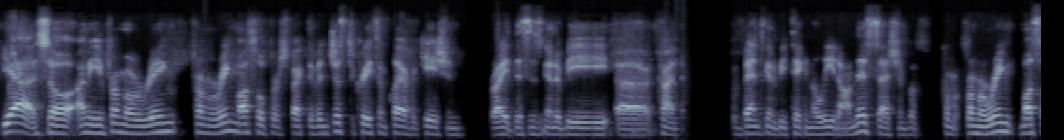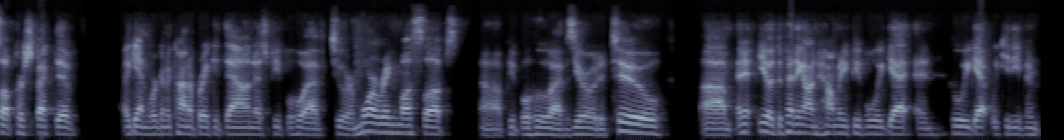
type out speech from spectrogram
Yeah, so I mean, from a ring from a ring muscle perspective, and just to create some clarification, right? This is going to be uh, kind of Ben's going to be taking the lead on this session, but from, from a ring muscle perspective, again, we're going to kind of break it down as people who have two or more ring muscle ups, uh, people who have zero to two, um, and you know, depending on how many people we get and who we get, we could even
